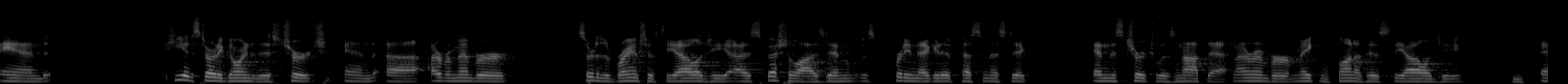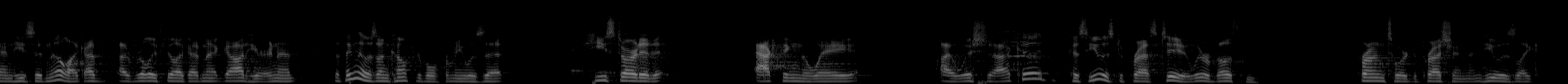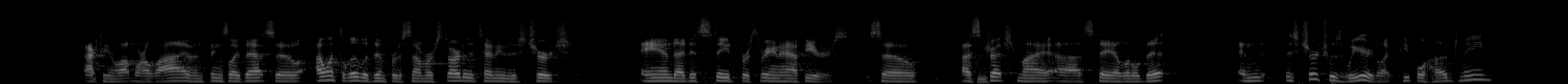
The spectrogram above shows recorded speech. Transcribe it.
and he had started going to this church, and uh, I remember sort of the branch of theology I specialized in was pretty negative, pessimistic, and this church was not that. And I remember making fun of his theology, and he said, "No, like I, I really feel like I've met God here." And that, the thing that was uncomfortable for me was that he started acting the way I wish I could, because he was depressed too. We were both prone toward depression, and he was like acting a lot more alive and things like that. So I went to live with him for the summer, started attending this church, and I just stayed for three and a half years. So I stretched my uh, stay a little bit. And this church was weird. Like, people hugged me.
